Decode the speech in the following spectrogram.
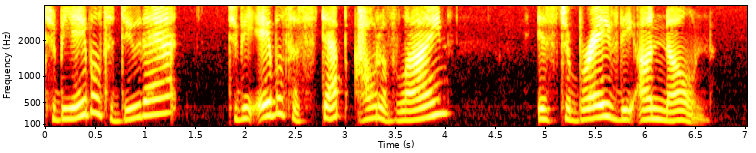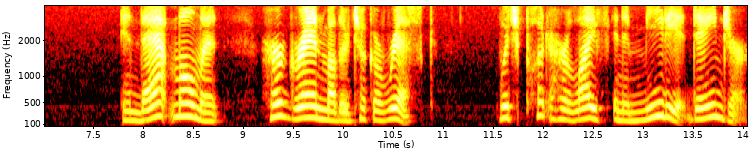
To be able to do that, to be able to step out of line, is to brave the unknown. In that moment, her grandmother took a risk, which put her life in immediate danger.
